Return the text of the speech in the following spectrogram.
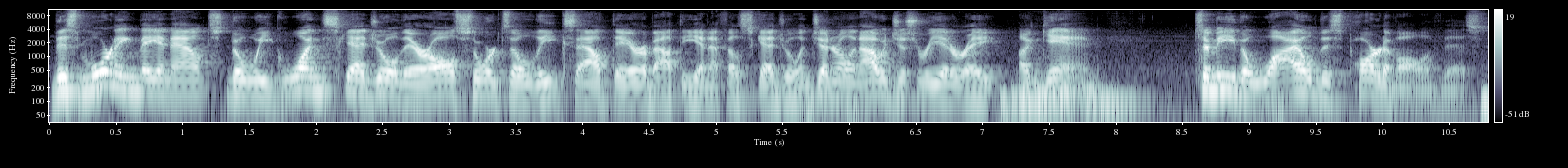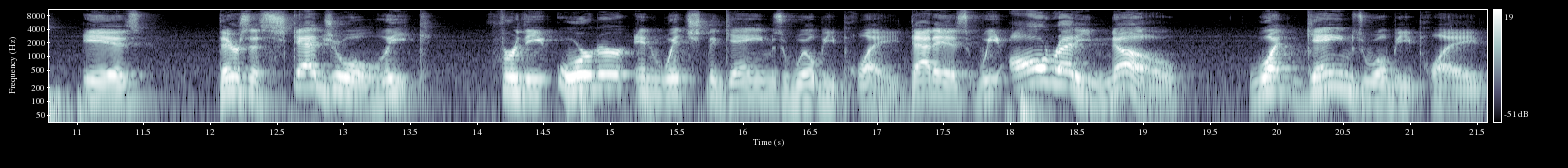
this morning they announced the week one schedule. There are all sorts of leaks out there about the NFL schedule in general. And I would just reiterate again to me, the wildest part of all of this is there's a schedule leak for the order in which the games will be played. That is, we already know what games will be played.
